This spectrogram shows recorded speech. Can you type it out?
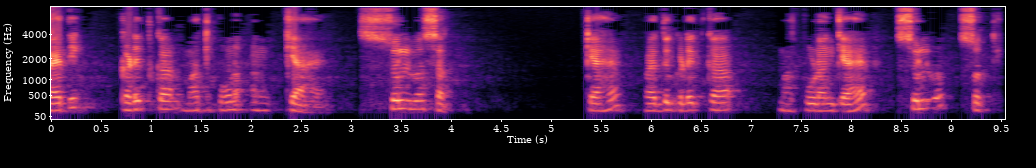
वैदिक गणित का महत्वपूर्ण अंक क्या है? सुल्व सत क्या है? वैदिक गणित का महत्वपूर्ण अंक क्या है? सुल्व सूत्र।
